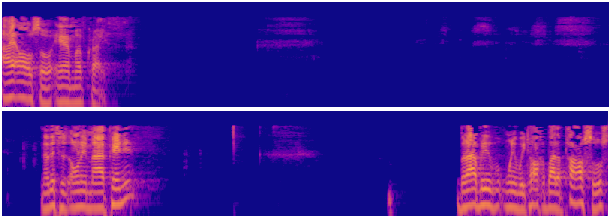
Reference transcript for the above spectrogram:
I also am of Christ. Now, this is only my opinion. But I believe when we talk about apostles,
